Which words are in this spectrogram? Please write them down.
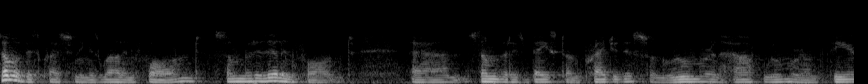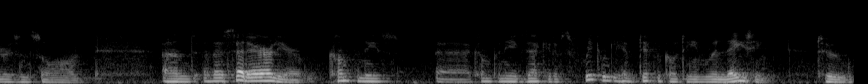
Some of this questioning is well informed, some of it is ill informed. Um, some of it is based on prejudice, on rumour and half rumour, on fears and so on. And as I said earlier, companies, uh, company executives frequently have difficulty in relating to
